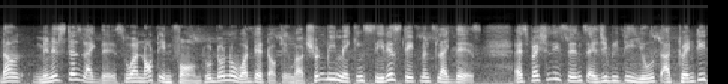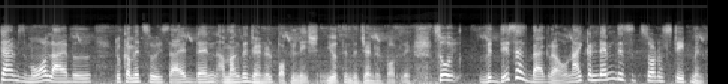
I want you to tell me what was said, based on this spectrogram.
Now, ministers like this who are not informed, who don't know what they're talking about, shouldn't be making serious statements like this, especially since LGBT youth are 20 times more liable to commit suicide than among the general population, youth in the general population. So, with this as background, I condemn this sort of statement.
